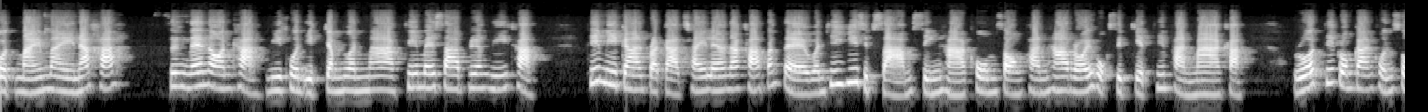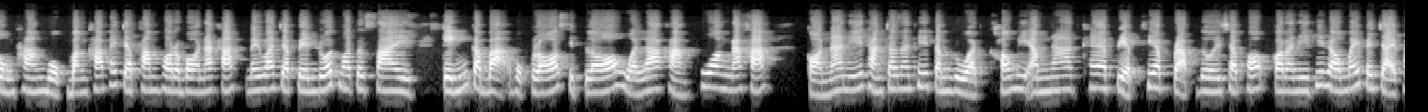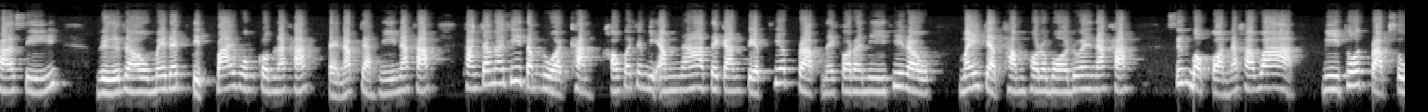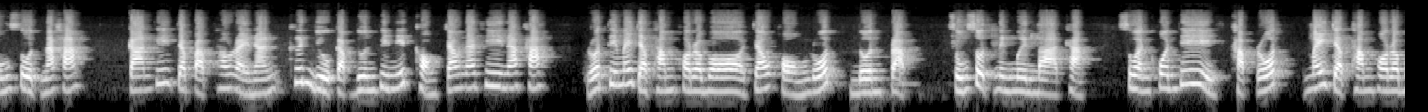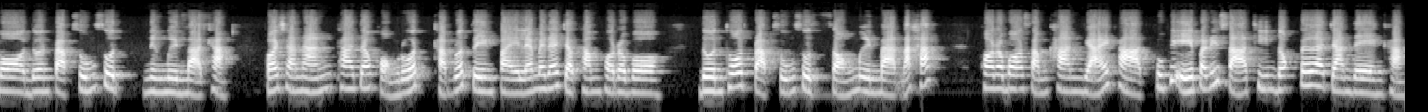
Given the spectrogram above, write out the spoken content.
กฎหมายใหม่นะคะ ซึ่งแน่นอนค่ะ มีคนอีกจำนวนมากที่ไม่ทราบเรื่องนี้ค่ะ ที่มีการประกาศใช้แล้วนะคะ ตั้งแต่วันที่ 23 สิงหาคม 2567 ที่ผ่านมาค่ะ รถที่กรมการขนส่งทางบกบังคับให้จัดทำพรบนะคะ ไม่ว่าจะเป็นรถมอเตอร์ไซค์เก๋งกระบะ 6 ล้อ 10 ล้อ หัวลากหางพ่วงนะคะก่อนหน้านี้ทางเจ้าหน้าที่ตำรวจเขามีอำนาจแค่เปรียบเทียบปรับ โดยเฉพาะกรณีที่เราไม่ไปจ่ายภาษี หรือเราไม่ได้ติดป้ายวงกลมนะคะ แต่นับจากนี้นะคะ ทางเจ้าหน้าที่ตำรวจค่ะ เขาก็จะมีอำนาจในการเปรียบเทียบปรับในกรณีที่เราไม่จัดทำพรบด้วยนะคะ ซึ่งบอกก่อนนะคะว่า มีโทษปรับสูงสุดนะคะ การที่จะปรับเท่าไหร่นั้นขึ้นอยู่กับดุลพินิษของเจ้าหน้าที่นะคะ รถที่ไม่จัดทำพรบเจ้าของรถโดนปรับสูงสุด 10,000 บาทค่ะ ส่วนคนที่ขับรถไม่จัดทำพรบโดนปรับสูงสุด 10,000 บาทค่ะ เพราะฉะนั้นถ้าเจ้าของรถขับรถตัวเองไปและไม่ได้จัดทำพรบ โดนโทษปรับสูงสุด 20,000 บาทนะคะ พรบสำคัญอย่าให้ขาดครูพี่เอปริษาทีมด็อกเตอร์อาจารย์แดงค่ะ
